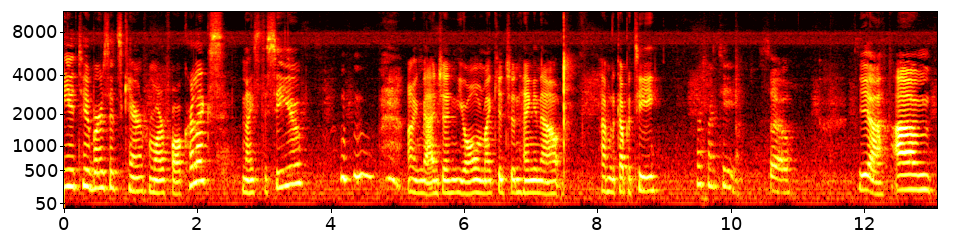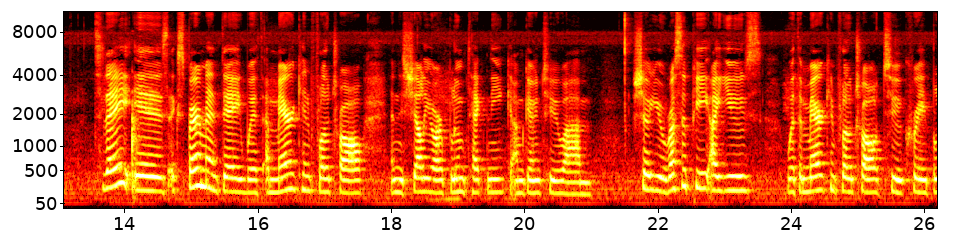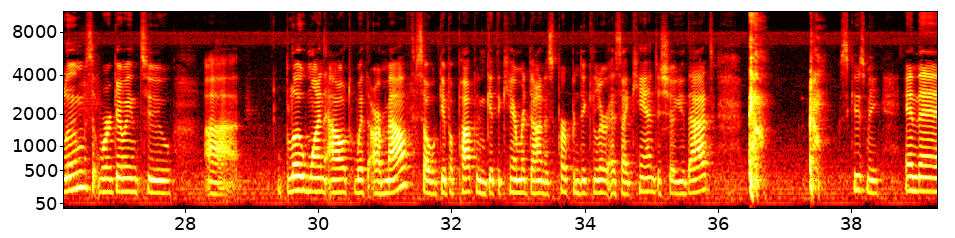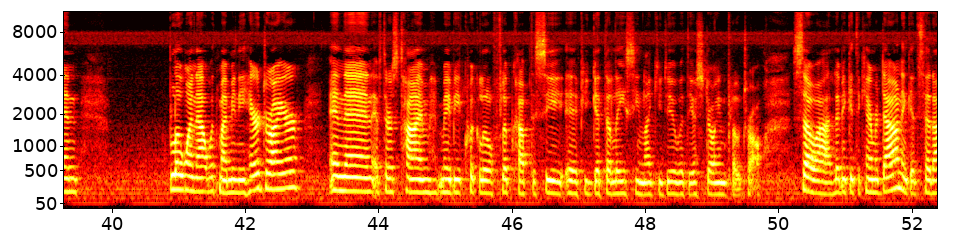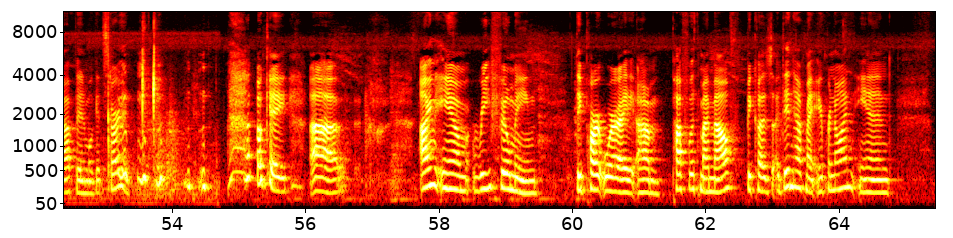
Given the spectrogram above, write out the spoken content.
YouTubers, it's Karen from Waterfall Acrylics. Nice to see you. I imagine you all in my kitchen hanging out, having a cup of tea. Where's my tea? So, yeah. Um, today is experiment day with American Floetrol and the Shelee Art Bloom technique. I'm going to um, show you a recipe I use with American Floetrol to create blooms. We're going to uh, blow one out with our mouth. So we'll give a pop and get the camera down as perpendicular as I can to show you that. Excuse me. And then blow one out with my mini hair dryer. And then if there's time, maybe a quick little flip cup to see if you get the lacing like you do with the Australian Floetrol. So uh, let me get the camera down and get set up and we'll get started. okay, uh, I am refilming the part where I um, puff with my mouth because I didn't have my apron on and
